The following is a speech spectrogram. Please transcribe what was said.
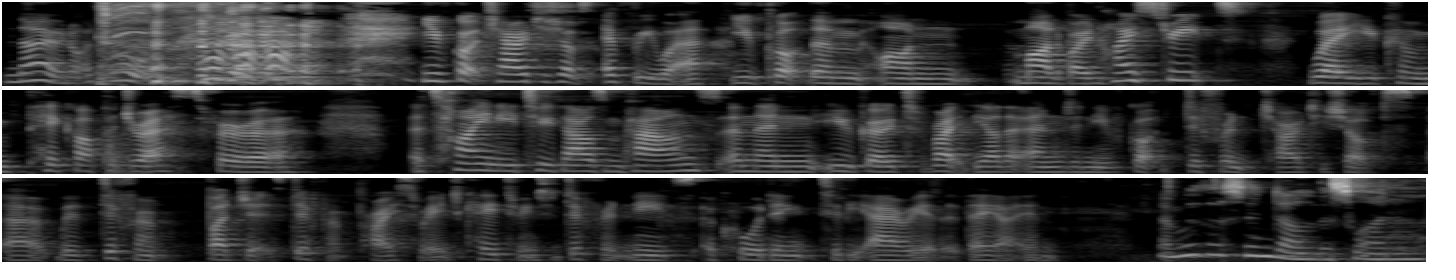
No, not at all. You've got charity shops everywhere. You've got them on Marylebone High Street, where you can pick up a dress for a, a tiny £2,000 and then you go to right the other end and you've got different charity shops uh, with different budgets, different price range, catering to different needs according to the area that they are in. I'm with Lucinda on this one.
